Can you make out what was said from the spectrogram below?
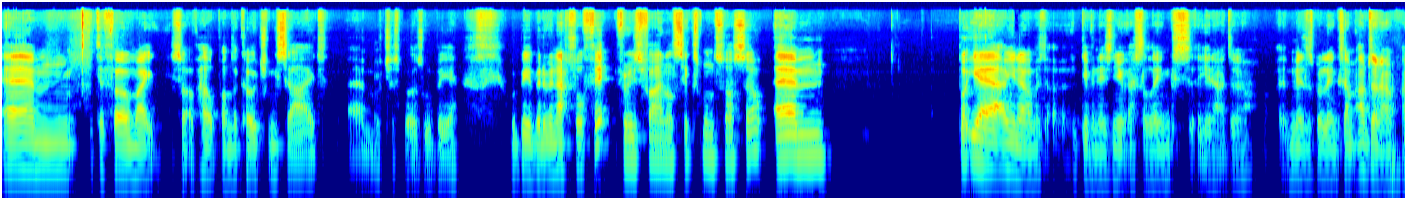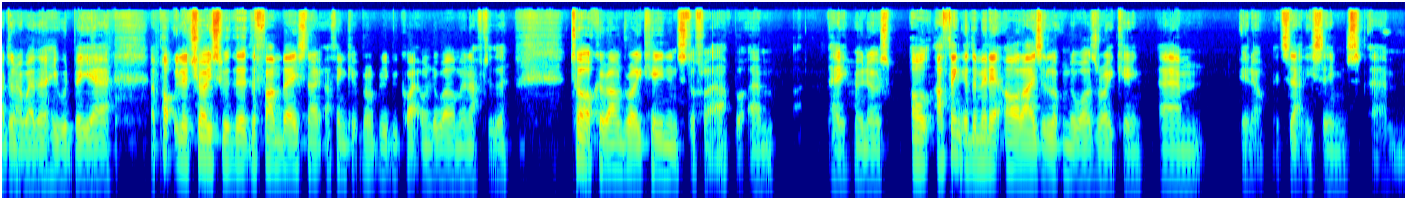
um, Defoe might sort of help on the coaching side, um, which I suppose would be a would be a bit of a natural fit for his final six months or so. Um, but yeah, you know, given his Newcastle links, you know, I don't know. Middlesbrough links. I, don't know. I don't know whether he would be uh, a popular choice with the, the fan base. I, I think it'd probably be quite underwhelming after the talk around Roy Keane and stuff like that. But um, hey, who knows? All I think at the minute, all eyes are looking towards Roy Keane. Um, you know, it certainly seems um,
